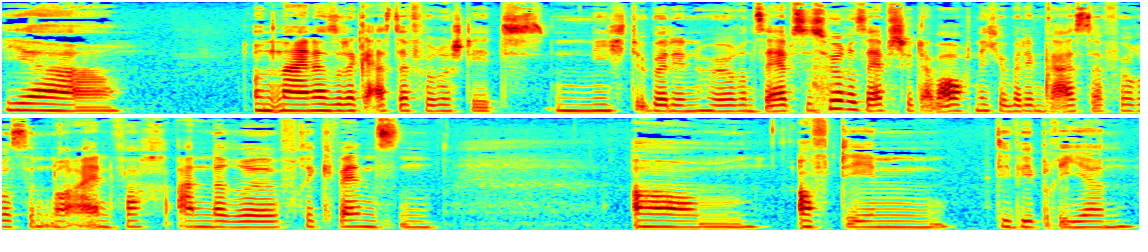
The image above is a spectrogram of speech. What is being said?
Ja. Und nein, also der Geisterführer steht nicht über den höheren Selbst. Das höhere Selbst steht aber auch nicht über dem Geisterführer. Es sind nur einfach andere Frequenzen, ähm, auf denen die vibrieren.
